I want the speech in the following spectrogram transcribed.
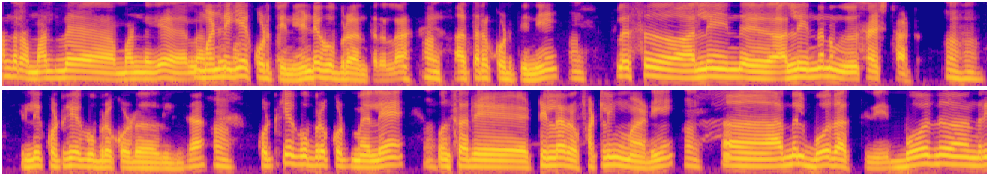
ಅಂದ್ರೆ ಮೊದ್ಲೇ ಮಣ್ಣಿಗೆ ಮಣ್ಣಿಗೆ ಕೊಡ್ತೀನಿ. ಎಂಡೆ ಗೊಬ್ಬರ ಅಂತಾರಲ್ಲ ಆ ತರ ಕೊಡ್ತೀನಿ. ಪ್ಲಸ್ ಅಲ್ಲಿಂದ ಅಲ್ಲಿಂದ ನಮ್ ವ್ಯವಸಾಯ ಸ್ಟಾರ್ಟ್ ಇಲ್ಲಿ ಕೊಟ್ಟಿಗೆ ಗೊಬ್ಬರ ಕೊಡೋದ್ರಿಂದ. ಕೊಟ್ಟಿಗೆ ಗೊಬ್ಬರ ಕೊಟ್ಮೇಲೆ ಮೇಲೆ ಒಂದ್ಸರಿ ಟಿಲ್ಲರ್ ಫಟ್ಲಿಂಗ್ ಮಾಡಿ ಆ, ಆದ್ಮೇಲೆ ಬೋದ್ ಹಾಕ್ತಿವಿ. ಬೋದ್ ಅಂದ್ರೆ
